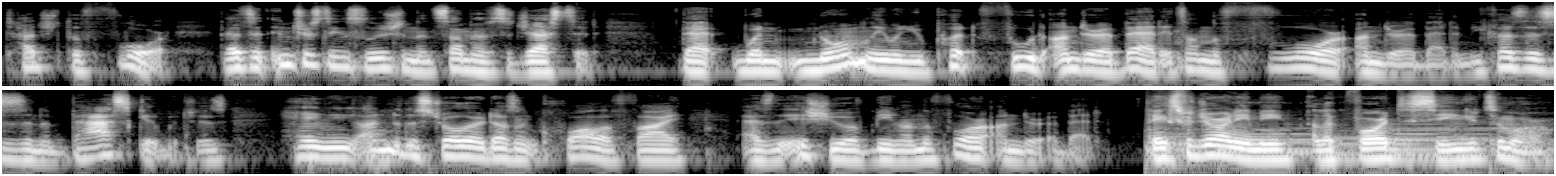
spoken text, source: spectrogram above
touch the floor. That's an interesting solution that some have suggested that when normally when you put food under a bed, it's on the floor under a bed. And because this is in a basket, which is hanging under the stroller, doesn't qualify as the issue of being on the floor under a bed. Thanks for joining me. I look forward to seeing you tomorrow.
